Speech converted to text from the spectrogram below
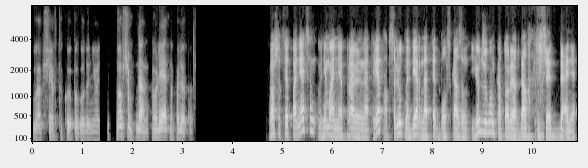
вообще в такую погоду не очень. Ну, в общем, да, повлияет на полет. Ваш ответ понятен. Внимание, правильный ответ. Абсолютно верный ответ был сказан Юджином, который отдал отвечать Дане.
